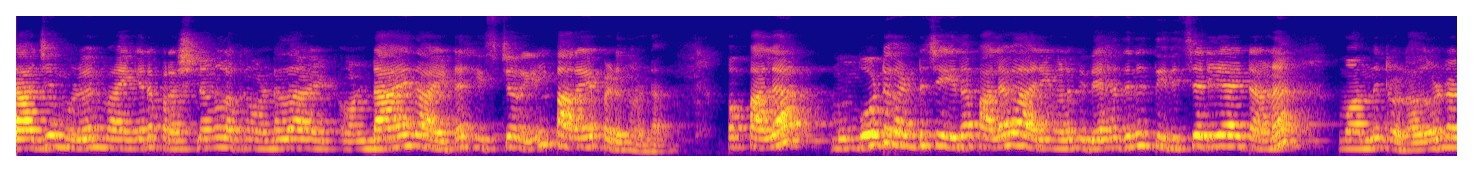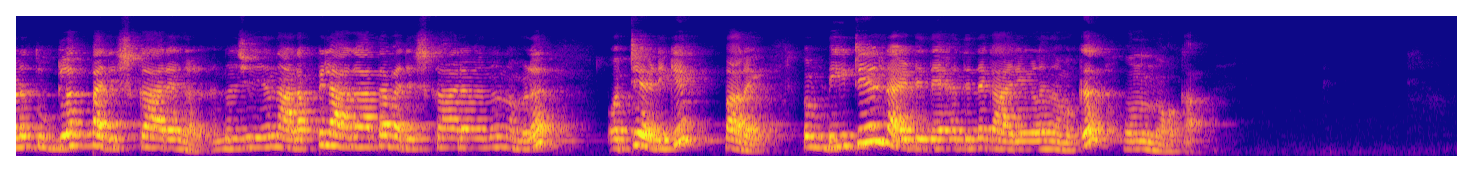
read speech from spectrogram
രാജ്യം മുഴുവൻ ഭയങ്കര പ്രശ്നങ്ങളൊക്കെ ഉണ്ടതായി ഉണ്ടായതായിട്ട് ഹിസ്റ്ററിയിൽ പറയപ്പെടുന്നുണ്ട്. അപ്പൊ പല മുമ്പോട്ട് കണ്ടു ചെയ്ത പല കാര്യങ്ങളും ഇദ്ദേഹത്തിന് തിരിച്ചടിയായിട്ടാണ് വന്നിട്ടുള്ളത് അതുകൊണ്ടാണ് തുഗ്ലക് പരിഷ്കാരങ്ങൾ എന്ന് വെച്ച് കഴിഞ്ഞാൽ നടപ്പിലാകാത്ത പരിഷ്കാരം എന്ന് നമ്മൾ ഒറ്റയടിക്ക് പറയും. അപ്പം ഡീറ്റെയിൽഡ് ആയിട്ട് ഇദ്ദേഹത്തിന്റെ കാര്യങ്ങൾ നമുക്ക് ഒന്ന് നോക്കാം.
